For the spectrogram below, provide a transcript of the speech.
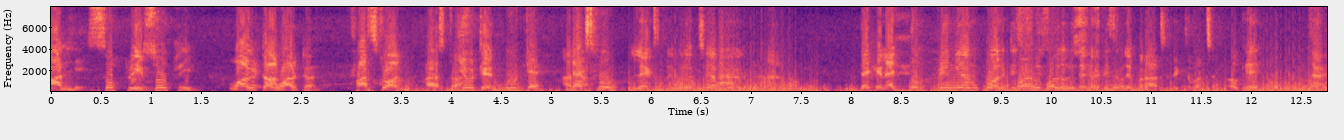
মানলে supreme supreme Walton Walton first one first ইউটেন ইউটেন নেক্সপো লেক্স এগুলো হচ্ছে আপনার হ্যাঁ। দেখেন একদম প্রিমিয়াম কোয়ালিটি সুইচগুলো ডিসপ্লে করা আছে দেখতে পাচ্ছেন? ওকে হ্যাঁ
